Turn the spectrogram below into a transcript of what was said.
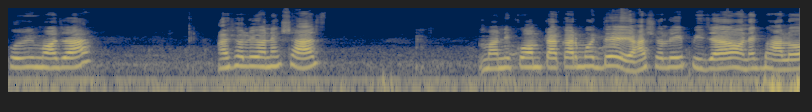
খুবই মজা। আসলে অনেক স্বাদ। মানে কম টাকার মধ্যে আসলে পিজা অনেক ভালো।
